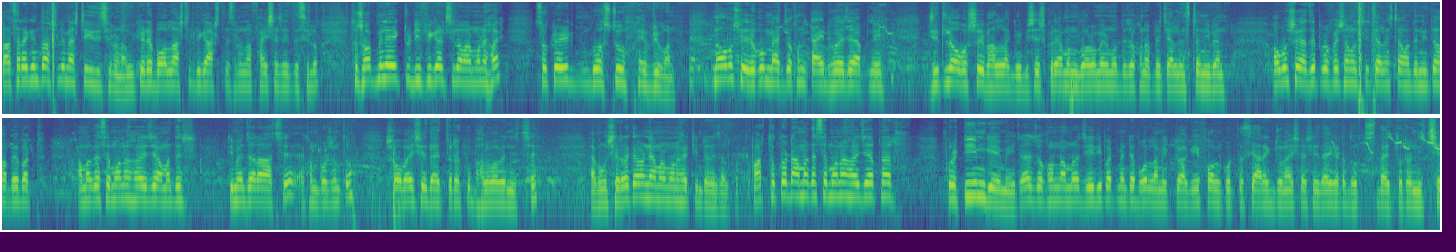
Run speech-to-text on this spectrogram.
তাছাড়া কিন্তু আসলে ম্যাচটা ইজি ছিল না উইকেটে বল লাস্টের দিকে আসতেছিল না, ফাইসা যেতেছিল। তো সব মিলে একটু ডিফিকাল্ট ছিল আমার মনে হয়। So credit goes to everyone না, অবশ্যই এরকম ম্যাচ যখন টাইট হয়ে যায়, আপনি জিতলে অবশ্যই ভালো লাগবে। বিশেষ করে এমন গরমের মধ্যে যখন আপনি চ্যালেঞ্জটা নেবেন। অবশ্যই অ্যাজ এ প্রফেশনাল সেই চ্যালেঞ্জটা আমাদের নিতে হবে বাট আমার কাছে মনে হয় যে আমাদের টিমে যারা আছে, এখন পর্যন্ত সবাই সেই দায়িত্বটা খুব ভালোভাবে নিচ্ছে। এবং সেটার কারণে আমার মনে হয় টিমটা রেজাল্ট করতে পার্থক্যটা আমার কাছে মনে হয় যে আপনার পুরো টিম গেম এটা। যখন আমরা যে ডিপার্টমেন্টে বললাম, একটু আগে ফল করতেছি, আরেকজন এসে সেই জায়গাটা ধরতেছে, দায়িত্বটা নিচ্ছে।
